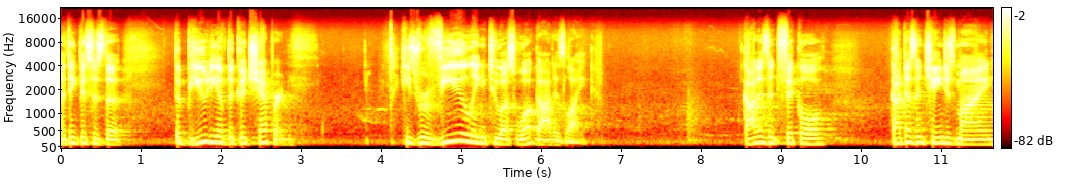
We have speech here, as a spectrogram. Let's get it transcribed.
I think this is the, the beauty of the Good Shepherd. He's revealing to us what God is like. God isn't fickle, God doesn't change his mind.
